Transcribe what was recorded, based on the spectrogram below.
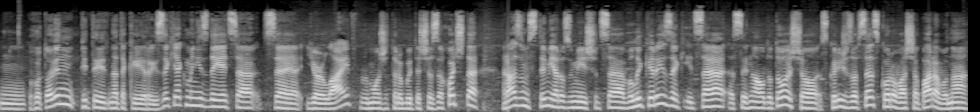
м, готові піти на такий ризик, як мені здається, це your life, ви можете робити, що захочете. Разом з тим, я розумію, що це великий ризик, і це сигнал до того, що, скоріш за все, скоро ваша пара вона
